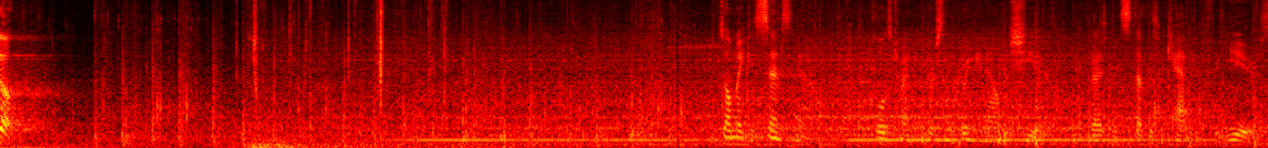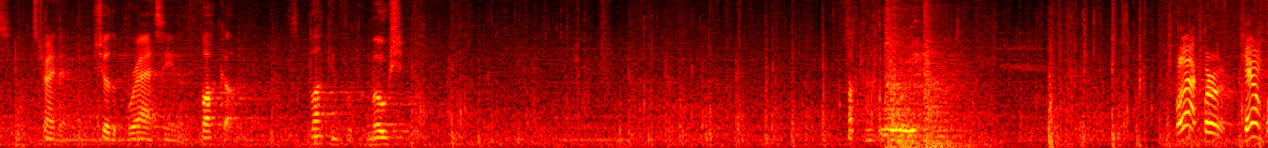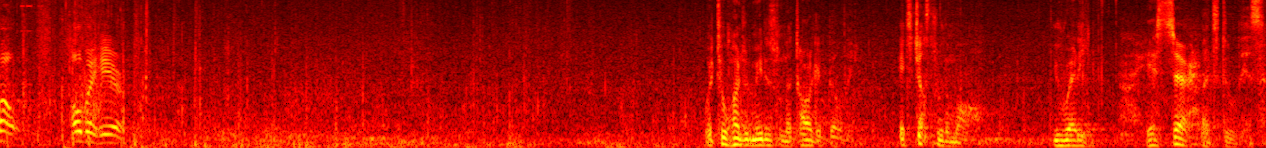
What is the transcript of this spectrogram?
Go. It's all making sense now. Cole's trying to personally bring in Al Bashir. Guy's been stuck as a captain for years. He's trying to show the brass he ain't a fuck up. He's bucking for promotion. Fucking glory hound. Blackburn, Campo, over here. 200 meters from the target building. It's just through the mall. You ready? Yes, sir. Let's do this.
